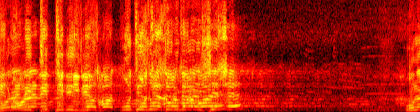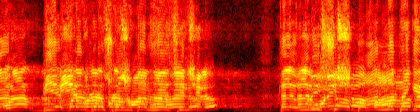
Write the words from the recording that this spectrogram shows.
ধরে নিচ্ছি তিরিশ বছর পঁচিশ বছর বয়সে। ওনার বিয়ে করার পরে সন্তান হয়েছিল? তাহলে উনিশশো বাহান্ন থেকে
